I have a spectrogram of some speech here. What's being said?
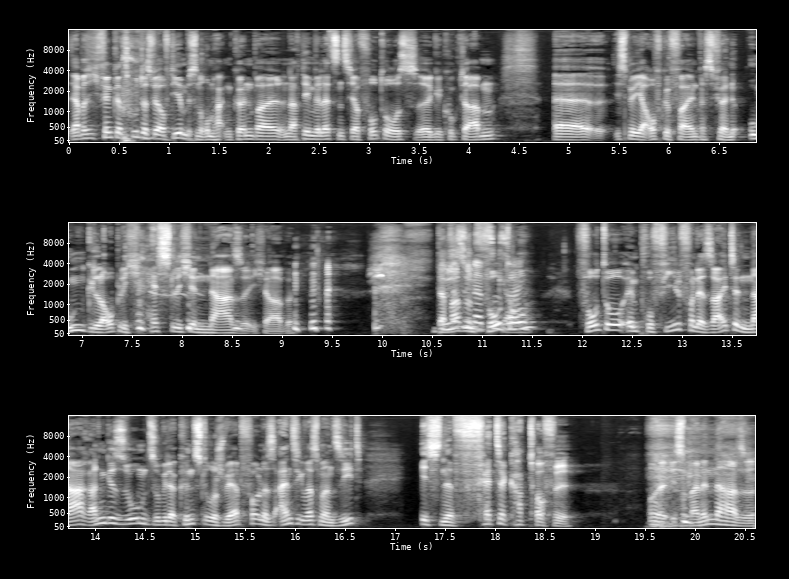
Ja, aber ich finde ganz gut, dass wir auf dir ein bisschen rumhacken können, weil nachdem wir letztens ja Fotos äh, geguckt haben, äh, ist mir ja aufgefallen, was für eine unglaublich hässliche Nase ich habe. Da war so ein Foto, sagen- Foto im Profil von der Seite nah rangezoomt, so wieder künstlerisch wertvoll. Und das Einzige, was man sieht, ist eine fette Kartoffel. Oder ist meine Nase.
